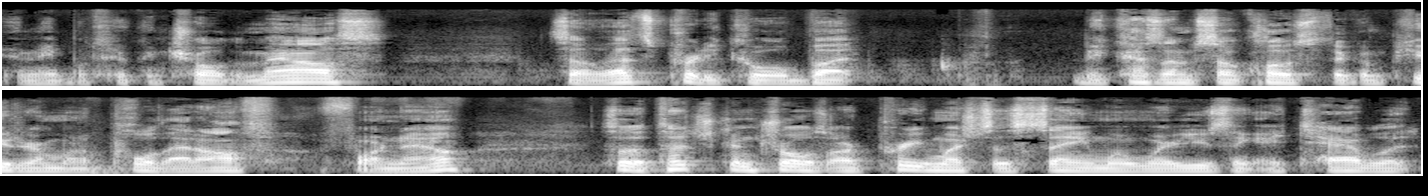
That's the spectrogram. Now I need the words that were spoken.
and able to control the mouse. So that's pretty cool. But because I'm so close to the computer, I'm going to pull that off for now. So the touch controls are pretty much the same when we're using a tablet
